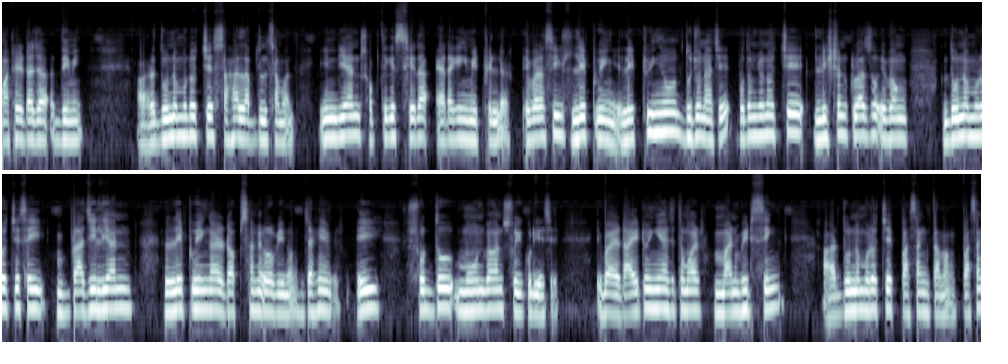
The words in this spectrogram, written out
মাঠের রাজা দিমি। আর দু নম্বর হচ্ছে সাহাল আব্দুল সামাদ, ইন্ডিয়ান সব থেকে সেরা অ্যাটাকিং মিডফিল্ডার এবার আসি লেফট উইংয়ে লেফট উইংয়েও দুজন আছে। প্রথমজন হচ্ছে লিস্টন ক্লাজো এবং দু নম্বর হচ্ছে সেই Brazilian left winger Robson Robinho, যাকে এই সদ্য মোহনবাগান সই করিয়েছে। এবার রাইট উইংয়ে আছে তোমার মানভীর সিং আর দু নম্বর হচ্ছে পাসাং তামাং। পাসাং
